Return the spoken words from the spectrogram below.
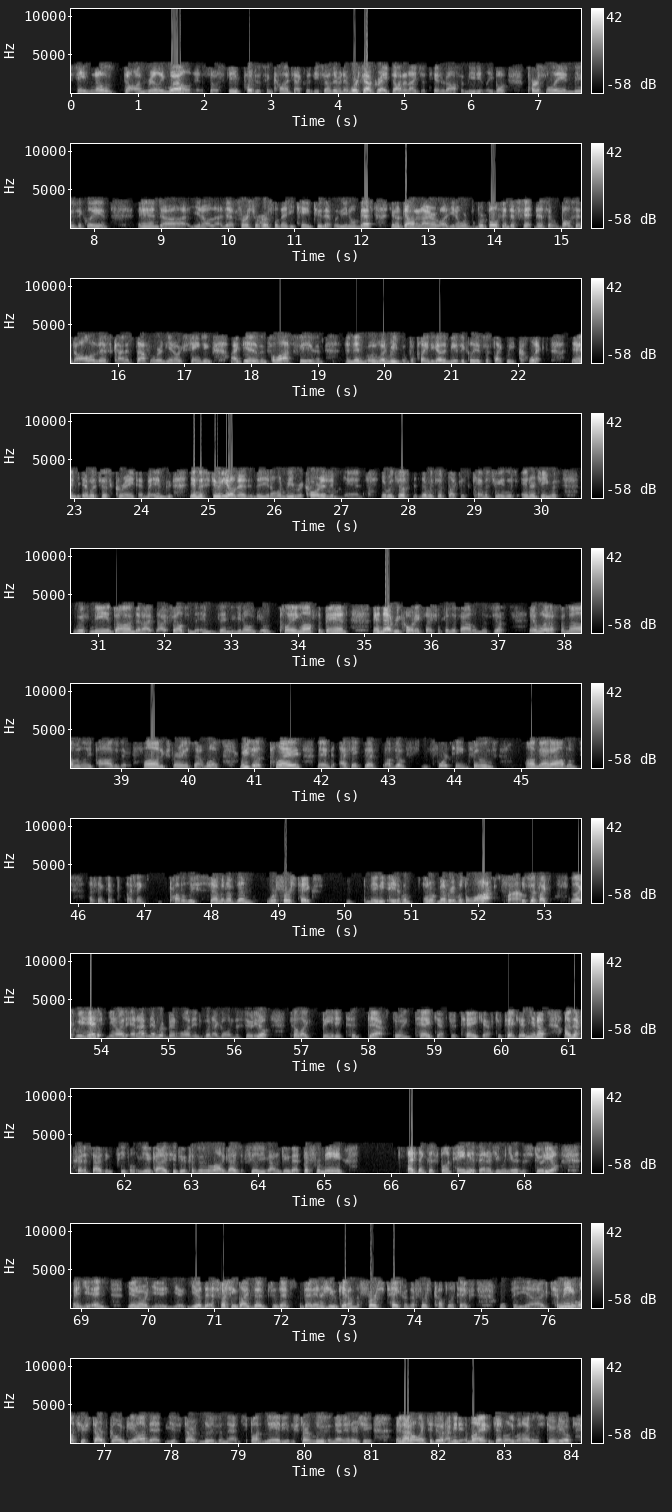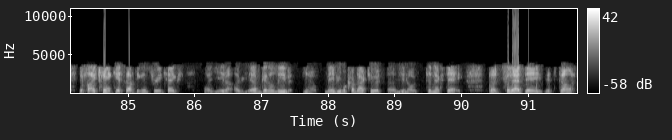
Steve knows Don really well, and so Steve put us in contact with each other, and it worked out great. Don and I just hit it off immediately, both personally and musically, and and uh you know the first rehearsal that he came to that we you know met you know Don and I are you know we're we're both into fitness and we're both into all of this kind of stuff. And we're you know exchanging ideas and philosophies. And and then when we were playing together musically it's just like we clicked. And it was just great. And and in the studio that the, you know when we recorded and, and it was just there was just like this chemistry and this energy with with me and Don that I I felt. And, and then you know playing off the band. And that recording session for this album was just and what a phenomenally positive, fun experience that was. We just played, and I think that of the 14 tunes on that album, I think that I think probably seven of them were first takes, maybe eight of them. I don't remember. It was a lot. Wow. It's just like like we hit it, you know. And, and I've never been one in, when I go into the studio to like beat it to death, doing take after take after take. And you know, I'm not criticizing people, you guys who do, because there's a lot of guys that feel you got to do that. But for me, I think the spontaneous energy when you're in the studio and you, and you know you, you, you especially like the that that energy you get on the first take or the first couple of takes. You know, to me, once you start going beyond that, you start losing that spontaneity. You start losing that energy, and I don't like to do it. I mean, my generally when I'm in the studio, if I can't get something in three takes, uh, you know, I'm going to leave it. You know, maybe we'll come back to it, uh, you know, the next day. But for that day, it's done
